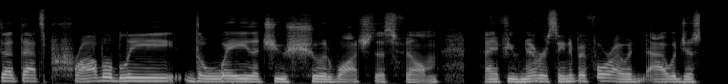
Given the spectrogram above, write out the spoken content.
that that's probably the way that you should watch this film. And if you've never seen it before, I would I would just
